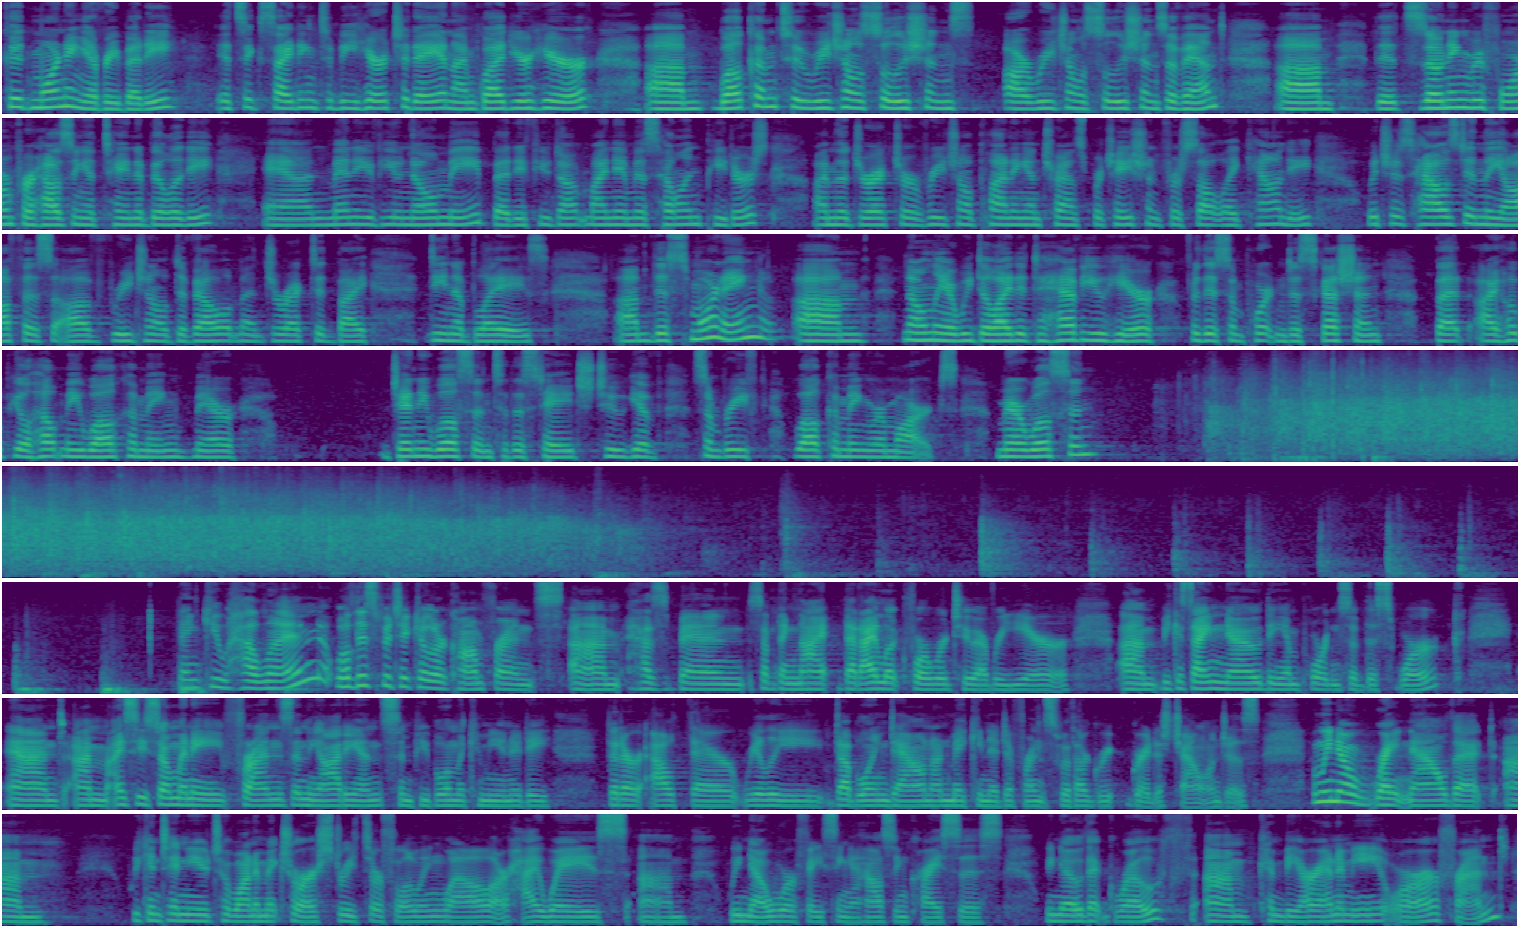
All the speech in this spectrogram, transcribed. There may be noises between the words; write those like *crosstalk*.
Good morning, everybody. It's exciting to be here today, and I'm glad you're here. Um, welcome to Regional Solutions, our Regional Solutions event. Um, it's zoning reform for housing attainability, and many of you know me, but if you don't, my name is Helen Peters. I'm the Director of Regional Planning and Transportation for Salt Lake County, which is housed in the Office of Regional Development directed by Dina Blaes. Um, this morning, um, not only are we delighted to have you here for this important discussion, but I hope you'll help me welcoming Mayor Jenny Wilson to the stage to give some brief welcoming remarks. Mayor Wilson? Thank you, Helen. Well, this particular conference um, has been something that I look forward to every year um, because I know the importance of this work. And um, I see so many friends in the audience and people in the community that are out there really doubling down on making a difference with our greatest challenges. And we know right now that um, we continue to want to make sure our streets are flowing well, our highways. Um, we know we're facing a housing crisis. We know that growth um, can be our enemy or our friend.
